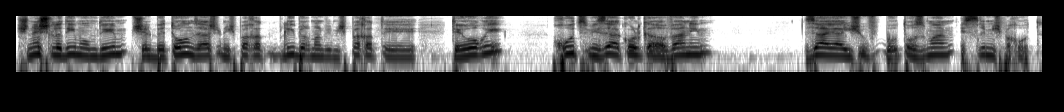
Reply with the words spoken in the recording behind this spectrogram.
שני שלדים עומדים של בטון, זה היה של משפחת ליברמן ומשפחת אה, תיאורי, חוץ מזה הכל קרוונים. זה היה היישוב באותו זמן, 20 משפחות.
